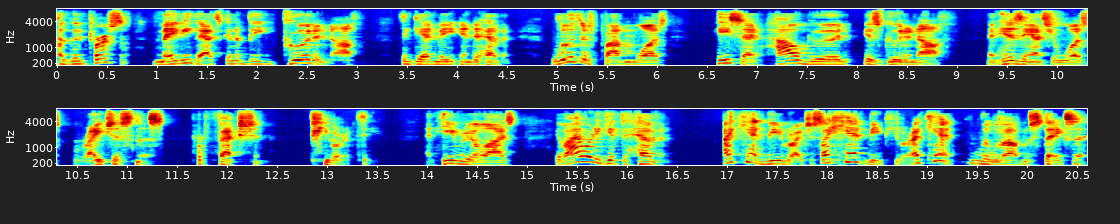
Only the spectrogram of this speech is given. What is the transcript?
a good person. Maybe that's going to be good enough to get me into heaven. Luther's problem was he said, How good is good enough? And his answer was righteousness, perfection, purity. And he realized if I were to get to heaven, I can't be righteous. I can't be pure. I can't live without mistakes. Uh,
